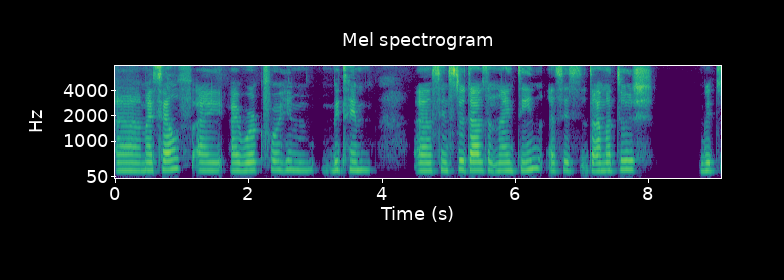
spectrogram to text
uh, myself, I I work for him with him uh, since 2019 as his dramaturge with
